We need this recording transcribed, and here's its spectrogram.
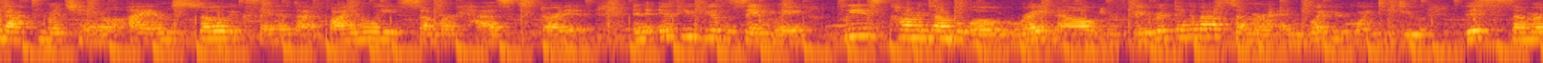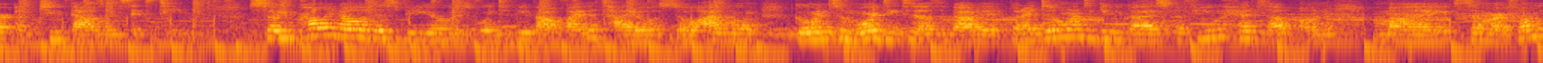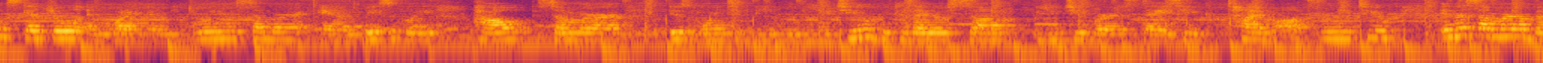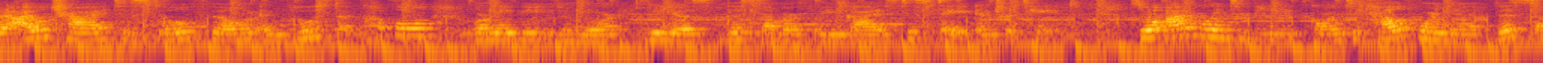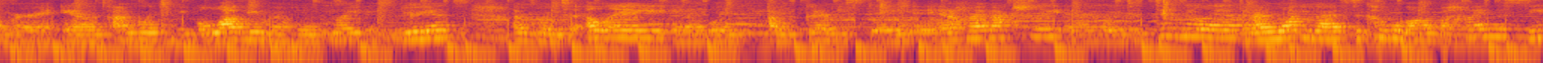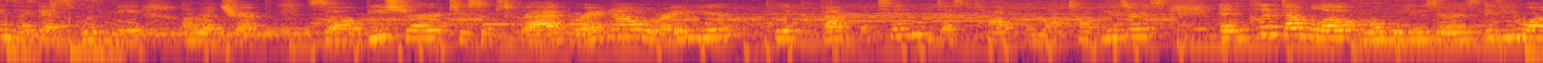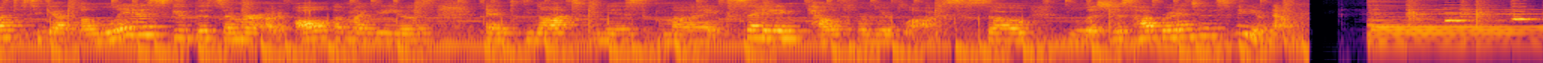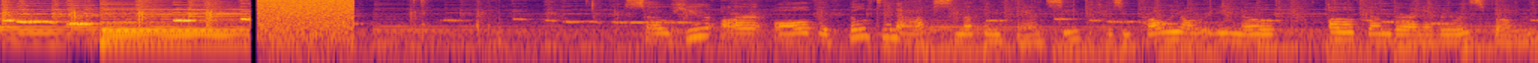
welcome back to my channel. I am so excited that finally summer has started. And if you feel the same way, please comment down below right now your favorite thing about summer and what you're going to do this summer of 2016. So you probably know what this video is going to be about by the title, so I won't go into more details about it, but I did want to give you guys a few heads up on my summer filming schedule and what I'm going to be doing this summer, and basically how summer is going to be with YouTube, because I know some YouTubers, they take time off from YouTube in the summer, but I will try to still film and post a couple or maybe even more videos this summer for you guys to stay entertained. So I'm going to be going to California this summer and I'm going to be vlogging my whole great experience. I'm going to LA and I'm going I'm gonna be staying in Anaheim actually and I'm going to Disneyland and I want you guys to come along behind the scenes I guess with me on my trip. So be sure to subscribe right now, right here click that button, desktop and laptop users, below mobile users if you want to get the latest scoop this summer on all of my videos and not miss my exciting California vlogs. So let's just hop right into this video now. So here are all the built-in apps, nothing fancy because you probably already know all of them, they're on everyone's phone.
